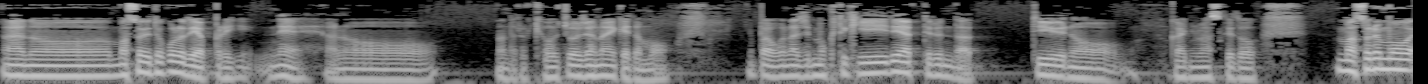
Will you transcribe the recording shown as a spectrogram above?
あのまあ、そういうところでやっぱりね、あのなんだろう、協調じゃないけども、やっぱ同じ目的でやってるんだっていうのがありますけど、まあ、それも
